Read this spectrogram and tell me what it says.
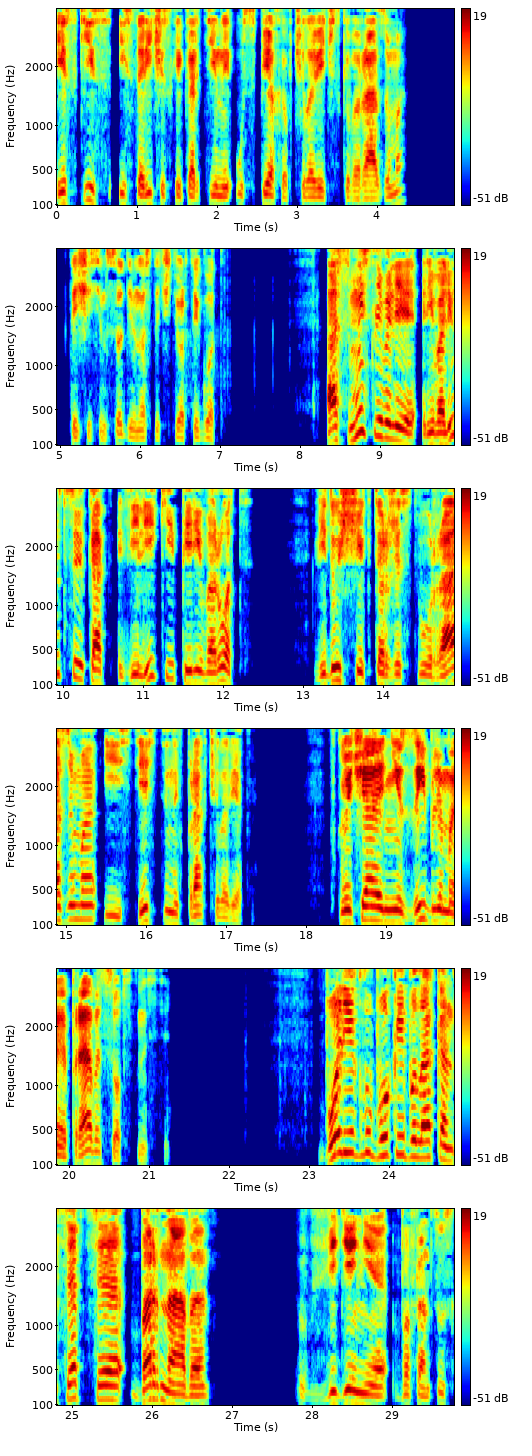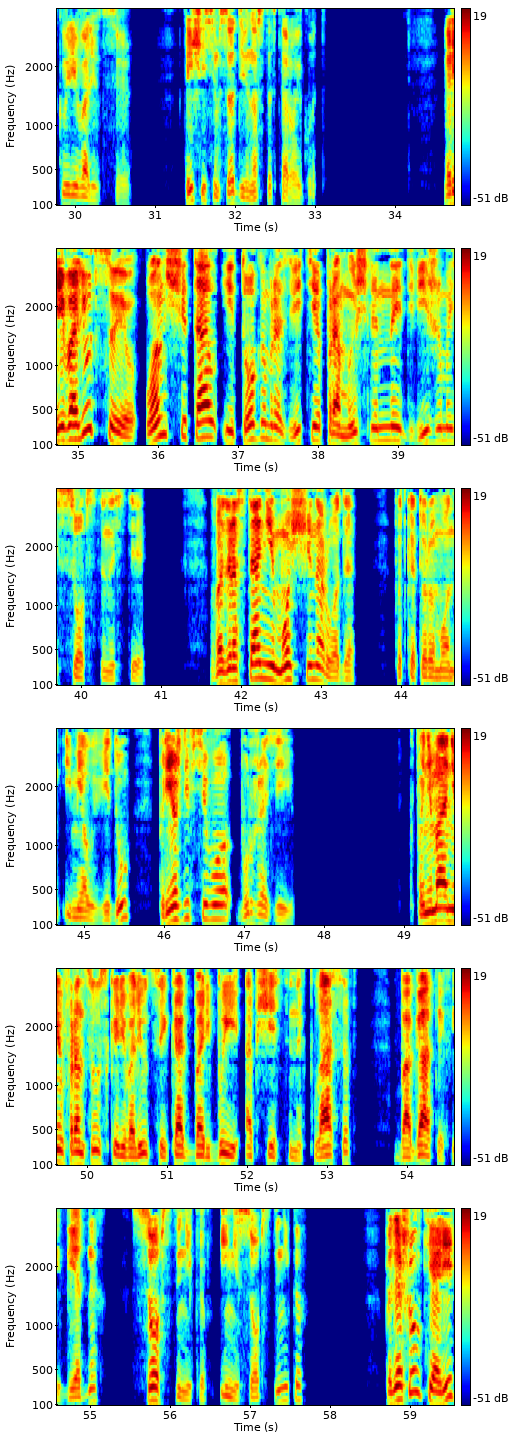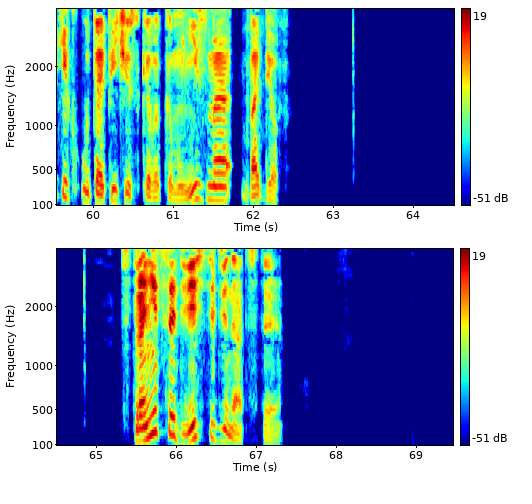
эскиз исторической картины успехов человеческого разума, 1794 год, осмысливали революцию как великий переворот, ведущий к торжеству разума и естественных прав человека включая незыблемое право собственности. Более глубокой была концепция Барнава «Введение во французскую революцию» 1792 год. Революцию он считал итогом развития промышленной движимой собственности, возрастания мощи народа, под которым он имел в виду прежде всего буржуазию к пониманию французской революции как борьбы общественных классов, богатых и бедных, собственников и несобственников, подошел теоретик утопического коммунизма Бобев. Страница 212.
